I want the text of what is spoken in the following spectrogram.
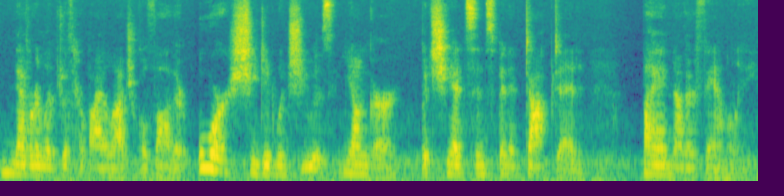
never lived with her biological father, or she did when she was younger, but she had since been adopted by another family.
